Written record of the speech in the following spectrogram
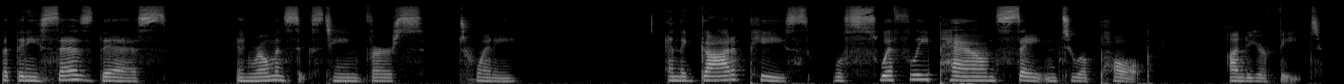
But then he says this in Romans 16 verse 20 and the God of peace will swiftly pound Satan to a pulp under your feet.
